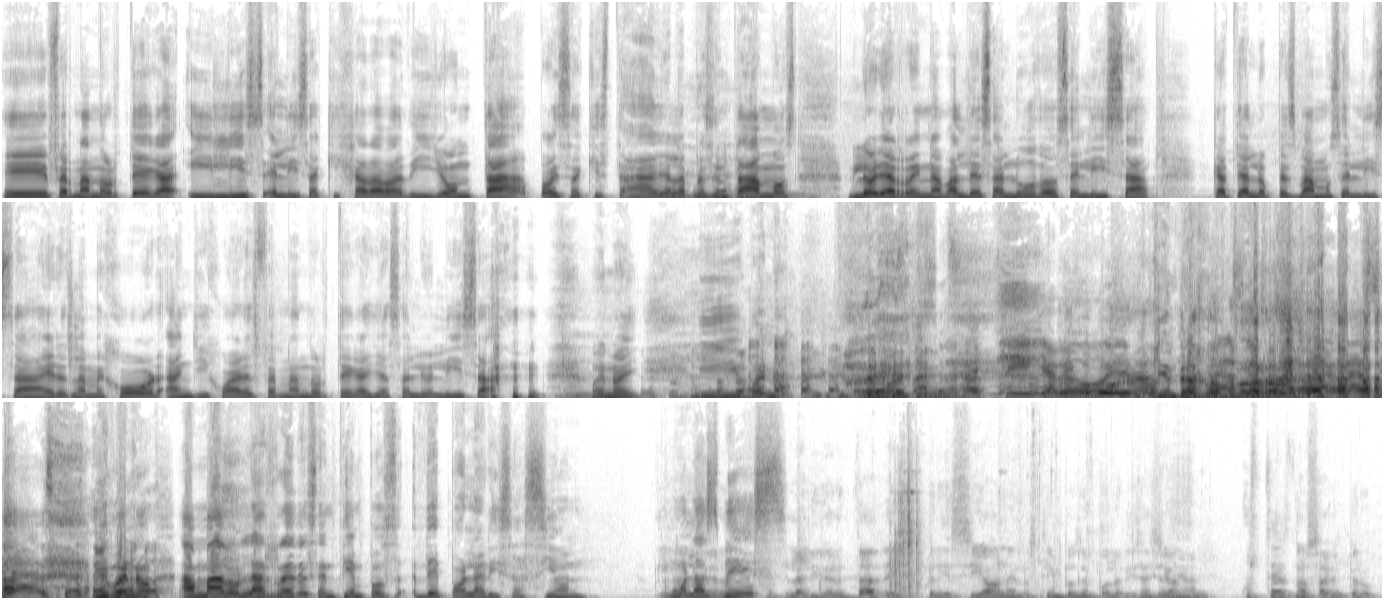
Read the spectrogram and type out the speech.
Eh, Fernando Ortega y Liz Elisa Quijada Vadillo, ¿onta? Pues aquí está, ya la presentamos. Gloria Reina Valdés, saludos. Elisa, Katia López, vamos, Elisa, eres la mejor. Angie Juárez, Fernando Ortega, ya salió Elisa. bueno, ahí. Y bueno. sí, ya veo. ¿Quién trajo Gracias, gracias. y bueno, Amado, las redes en tiempos de polarización. ¿Cómo las ves? La libertad de expresión en los tiempos de polarización. Ustedes no saben, pero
